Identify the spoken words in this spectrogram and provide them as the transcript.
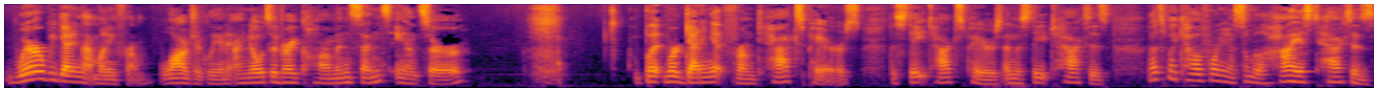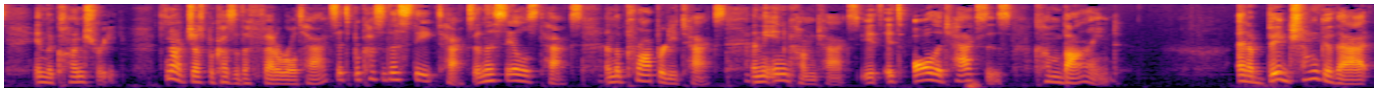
where are we getting that money from? Logically, and I know it's a very common sense answer, but we're getting it from taxpayers, the state taxpayers, and the state taxes. That's why California has some of the highest taxes in the country. Not just because of the federal tax, it's because of the state tax and the sales tax and the property tax and the income tax. It's, it's all the taxes combined. And a big chunk of that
